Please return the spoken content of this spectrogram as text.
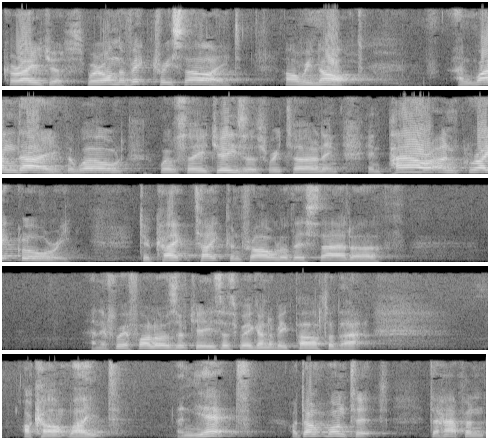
courageous. We're on the victory side, are we not? And one day the world will see Jesus returning in power and great glory to take control of this sad earth. And if we're followers of Jesus, we're going to be part of that. I can't wait. And yet, I don't want it to happen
